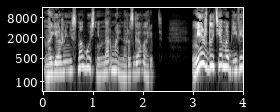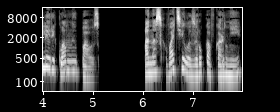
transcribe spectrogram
Но я же не смогу с ним нормально разговаривать. Между тем объявили рекламную паузу. Она схватила за рукав Корнея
